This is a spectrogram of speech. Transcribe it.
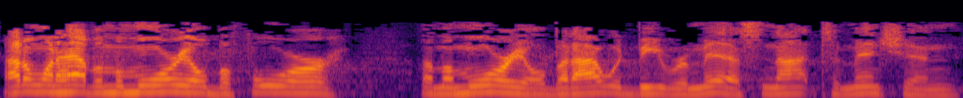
I don't want to have a memorial before a memorial, but I would be remiss not to mention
